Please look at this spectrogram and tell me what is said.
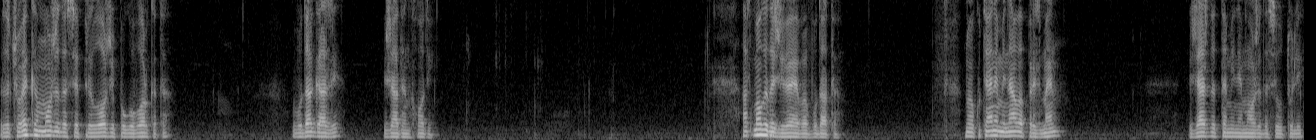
За човека може да се приложи поговорката Вода гази, жаден ходи. Аз мога да живея във водата. Но ако тя не минава през мен, жаждата ми не може да се отоли.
